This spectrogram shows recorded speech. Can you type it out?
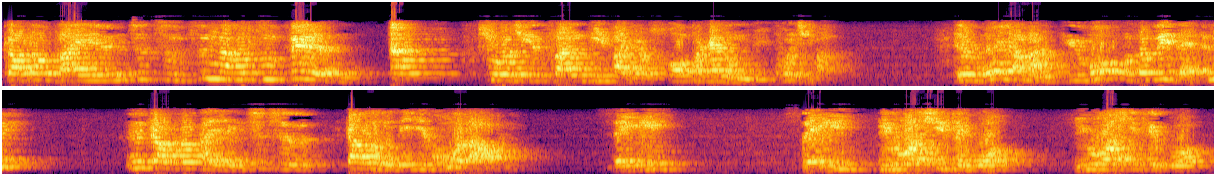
搞到来人之子只能做对人，说起上帝还要说话个东西，客气吧？哎，我要嘛，与我不是为的呢。你搞到来人之子搞东西苦恼，谁？谁？与我起这个？与我起这个？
